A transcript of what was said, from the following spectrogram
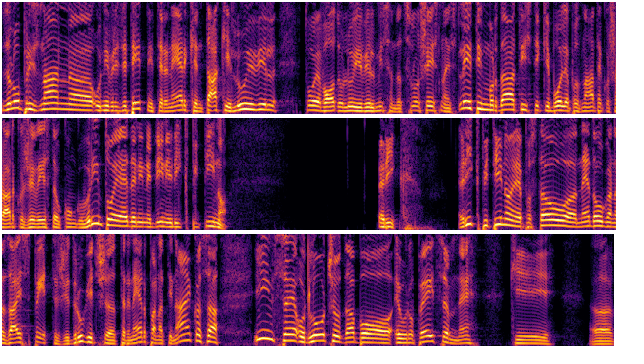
zelo priznan uh, univerzitetni trener Kentucky Louisville. To je vodil Louisville, mislim, da celo 16 let in morda tisti, ki bolje poznate košarko, že veste, o kom govorim. To je eden in edini Rik Pitino. Rik. Rik Pitino je postal eh, nedolgo nazaj spet, že drugič eh, trener pa na Tinajkosa in se odločil, da bo evropejcem, ne, ki uh,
